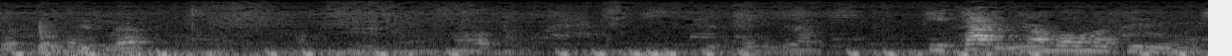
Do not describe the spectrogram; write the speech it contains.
จะคิดแล้วอีกขั้นเราบอมากินเลย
